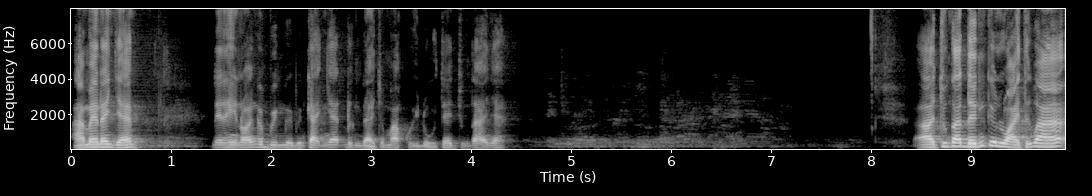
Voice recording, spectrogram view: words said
Amen anh chị em. Nên hãy nói người, người bên cạnh nhé đừng để cho ma quỷ đổi tên chúng ta nhé. À, chúng ta đến cái loài thứ ba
